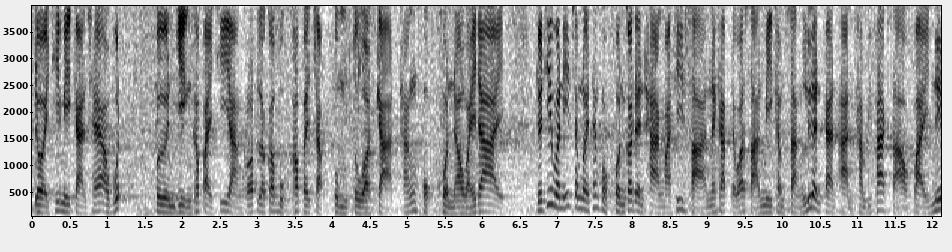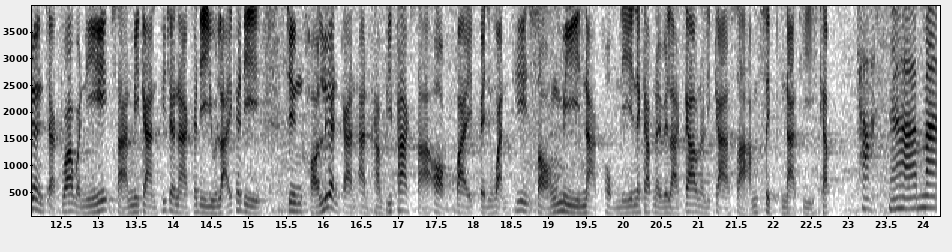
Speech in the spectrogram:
โดยที่มีการใช้อาวุธปืนยิงเข้าไปที่ยางรถ แล้วก็บุกเข้าไปจับกลุ่มตัวกาดทั้ง 6 คนเอาไว้ได้ โดยที่วันนี้จำเลยทั้ง 6 คนก็เดินทางมาที่ศาลนะครับ แต่ว่าศาลมีคำสั่งเลื่อนการอ่านคำพิพากษาออกไป เนื่องจากว่าวันนี้ศาลมีการพิจารณาคดีอยู่หลายคดี จึงขอเลื่อนการอ่านคำพิพากษาออกไปเป็นวันที่ 2 มีนาคมนี้นะครับในเวลา 9 นาฬิกา 30 นาทีครับ ค่ะนะคะมา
